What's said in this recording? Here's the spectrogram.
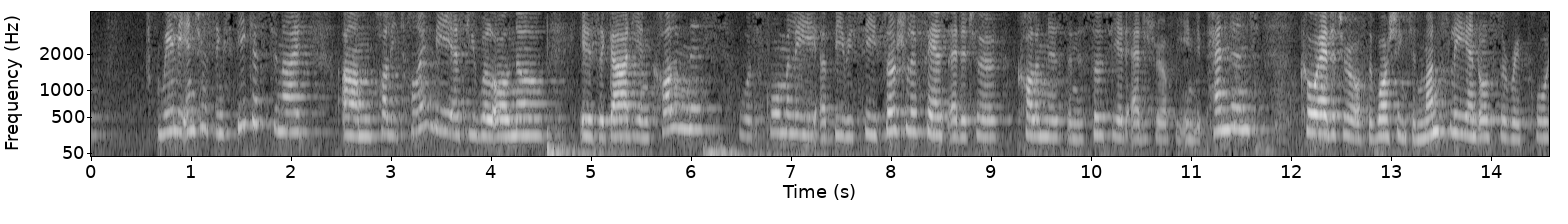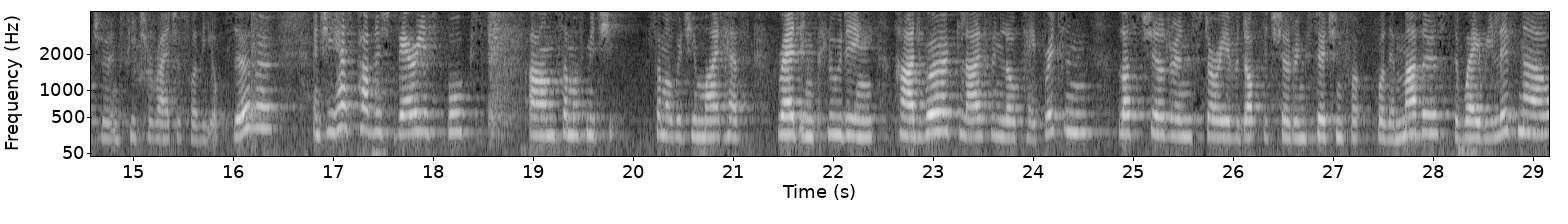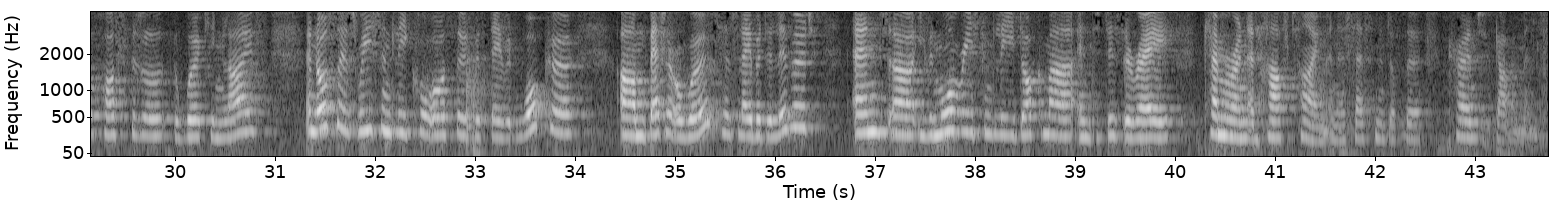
really interesting speakers tonight. Um, Polly Toynbee, as you will all know, is a Guardian columnist, who was formerly a BBC social affairs editor, columnist, and associate editor of The Independent, co editor of The Washington Monthly, and also reporter and feature writer for The Observer. And she has published various books, um, some of which some of which you might have read, including Hard Work, Life in Low Pay Britain, Lost Children, Story of Adopted Children Searching for, for Their Mothers, The Way We Live Now, Hospital, A Working Life, and also has recently co authored with David Walker, um, Better or Worse Has Labour Delivered, and uh, even more recently, Dogma and Disarray, Cameron at Halftime, an assessment of the current government.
